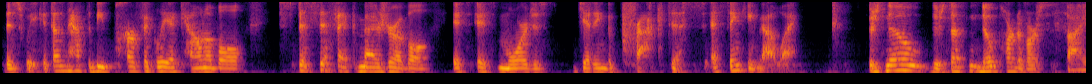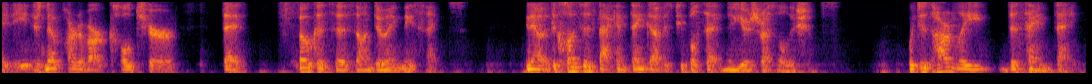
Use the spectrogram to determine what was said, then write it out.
this week. It doesn't have to be perfectly accountable, specific, measurable. It's, it's more just getting the practice at thinking that way. There's no, there's nothing, no part of our society, there's no part of our culture that focuses on doing these things. You know, the closest I can think of is people set New Year's resolutions, which is hardly the same thing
